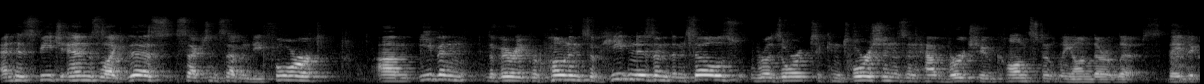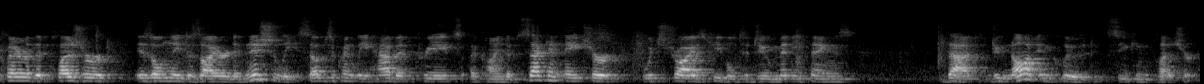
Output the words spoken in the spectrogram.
And his speech ends like this, section 74. Um, even the very proponents of hedonism themselves resort to contortions and have virtue constantly on their lips. They declare that pleasure is only desired initially. Subsequently, habit creates a kind of second nature which drives people to do many things that do not include seeking pleasure.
